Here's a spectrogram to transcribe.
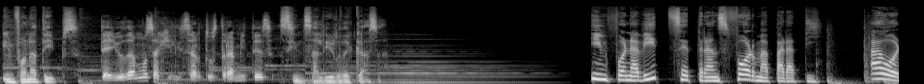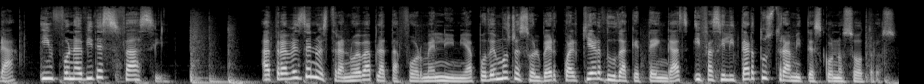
Infonatips. Te ayudamos a agilizar tus trámites sin salir de casa. Infonavit se transforma para ti. Ahora, Infonavit es fácil a través de nuestra nueva plataforma en línea podemos resolver cualquier duda que tengas y facilitar tus trámites con nosotros.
